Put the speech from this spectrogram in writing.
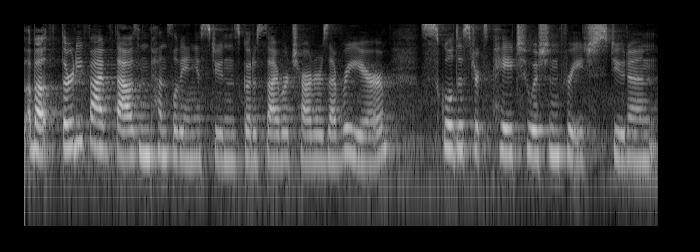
about 35,000 Pennsylvania students go to cyber charters every year. School districts pay tuition for each student.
